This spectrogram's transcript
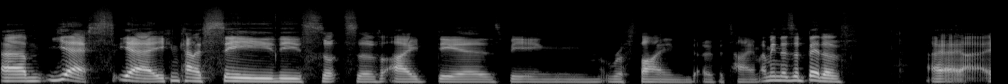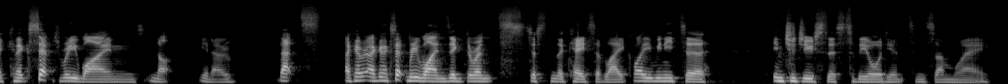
Um, yes, yeah, you can kind of see these sorts of ideas being refined over time. I mean, there's a bit of I I can accept rewind, not you know, that's I can I can accept rewind's ignorance just in the case of like, well, we need to introduce this to the audience in some way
